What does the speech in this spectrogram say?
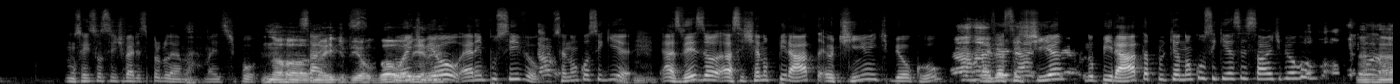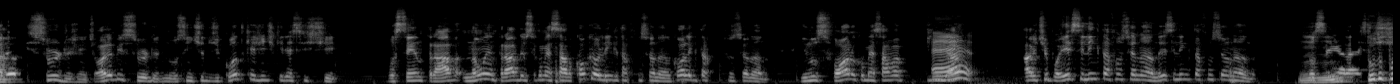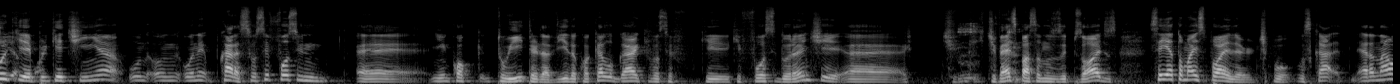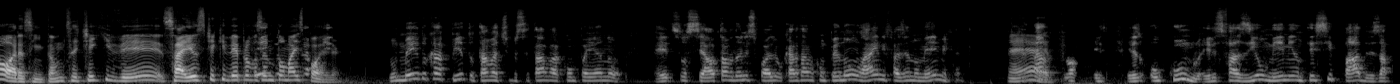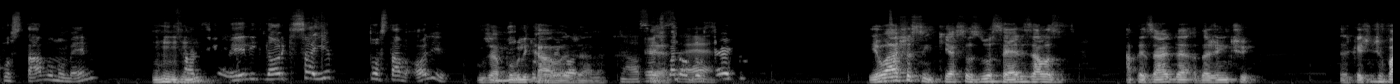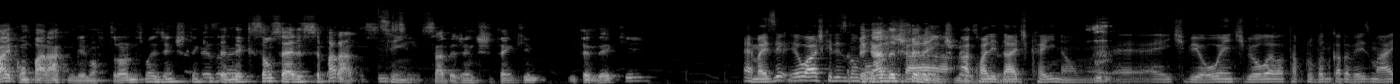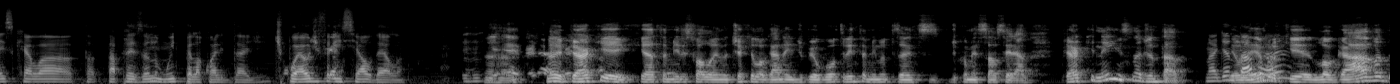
Não sei se vocês tiveram esse problema, mas tipo. No, sabe, no HBO Go? No ali, HBO né? era impossível. Você não conseguia. Uhum. Às vezes eu assistia no Pirata, eu tinha HBO Go, mas é eu assistia no Pirata porque eu não conseguia acessar o HBO Go. Olha, olha o absurdo, gente. Olha o absurdo, no sentido de quanto que a gente queria assistir. Você entrava, não entrava, e você começava. Qual que é o link que tá funcionando? Qual é o link que tá funcionando? E nos fóruns começava a pingar. É... Sabe, tipo, esse link tá funcionando, esse link tá funcionando. Você uhum. Tudo por quê? Porque tinha o, o, o, Cara, se você fosse é, em qualquer Twitter da vida, qualquer lugar que você que, que fosse durante. É, que tivesse passando os episódios, você ia tomar spoiler. Tipo, os caras. Era na hora, assim. Então você tinha que ver. Saiu, você tinha que ver pra você não tomar spoiler. No meio do capítulo, tava, tipo, você tava acompanhando a rede social, tava dando spoiler. O cara tava acompanhando online fazendo meme, cara. É. Ah, eles, eles, o cúmulo, eles faziam meme antecipado, eles apostavam no meme Uhum. Faziam ele na hora que saía, postava. Olha. Já publicava, já, né? Nossa, é, tipo, não, é. deu certo. Eu acho assim que essas duas séries, elas, apesar da, da gente. que a gente vai comparar com Game of Thrones, mas a gente tem que entender né? que são séries separadas. Sim. Sabe? A gente tem que entender que é, mas eu, eu, acho que eles não vão deixar diferente mesmo, a qualidade cair, não. É, é HBO, a HBO ela tá provando cada vez mais que ela tá, tá prezando muito pela qualidade. Tipo, é o diferencial dela. Uhum. Uhum. É, verdade, não, e pior que, que a Tamires falou ainda, tinha que logar na HBO Go 30 minutos antes de começar o seriado. Pior que nem isso não adiantava. Não adiantava, Eu lembro é. que logava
